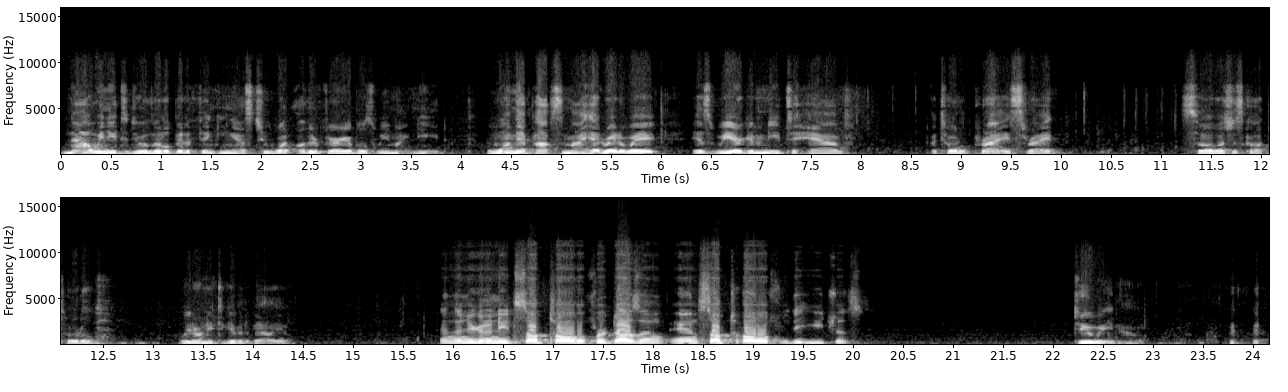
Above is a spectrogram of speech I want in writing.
now we need to do a little bit of thinking as to what other variables we might need. The one that pops in my head right away is we are going to need to have a total price, right? So let's just call it total. We don't need to give it a value. And then you're going to need subtotal for dozen and subtotal for the eaches. Do we now?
